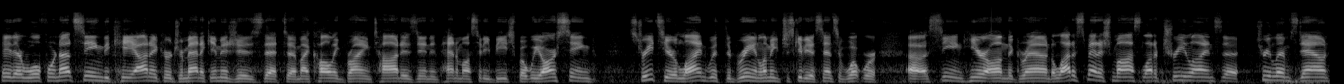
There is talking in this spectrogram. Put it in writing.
Hey there, Wolf. We're not seeing the chaotic or dramatic images that uh, my colleague Brian Todd is in in Panama City Beach, but we are seeing streets here lined with debris. And let me just give you a sense of what we're uh, seeing here on the ground. A lot of Spanish moss, a lot of tree lines, uh, tree limbs down.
